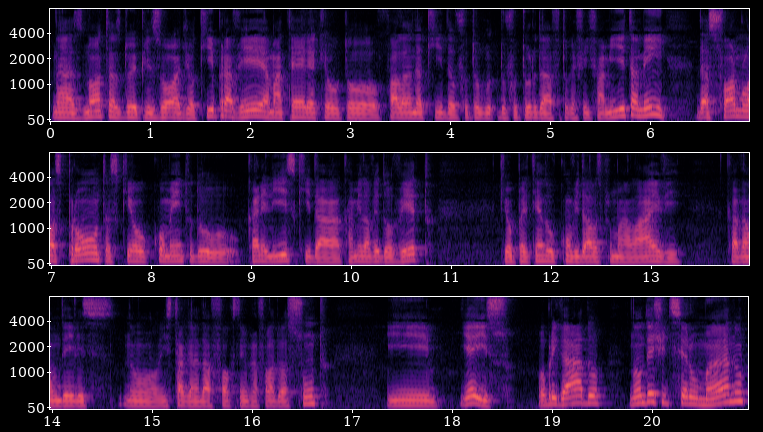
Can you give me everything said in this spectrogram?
nas notas do episódio aqui para ver a matéria que eu estou falando aqui do futuro, do futuro da fotografia de família e também das fórmulas prontas que eu comento do Kareliski e da Camila Vedoveto, que eu pretendo convidá-los para uma live, cada um deles no Instagram da Fox também para falar do assunto. E, e é isso. Obrigado. Não deixe de ser humano.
